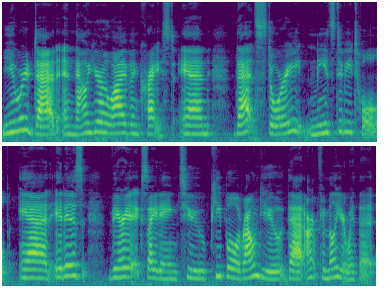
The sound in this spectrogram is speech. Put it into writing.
you were dead and now you're alive in Christ. And that story needs to be told. And it is very exciting to people around you that aren't familiar with it.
